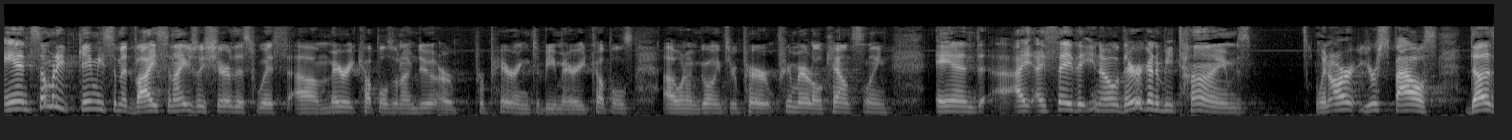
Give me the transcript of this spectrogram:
and somebody gave me some advice, and I usually share this with um, married couples when I'm doing or preparing to be married couples uh, when I'm going through per- premarital counseling. And I, I say that you know there are going to be times when our your spouse does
